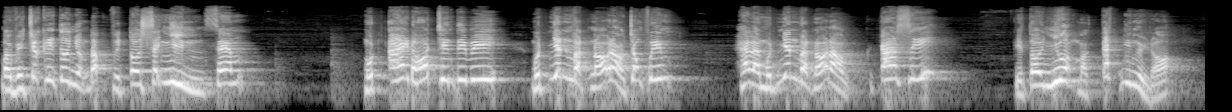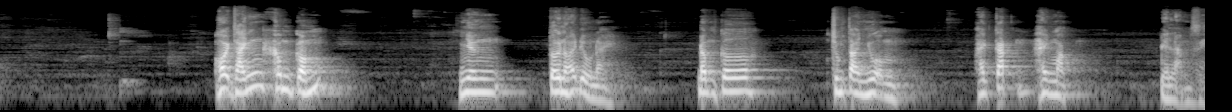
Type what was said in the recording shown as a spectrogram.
Bởi vì trước khi tôi nhuộm tóc thì tôi sẽ nhìn xem một ai đó trên TV, một nhân vật nó nào trong phim hay là một nhân vật nó nào ca sĩ thì tôi nhuộm mà cắt như người đó. Hội thánh không cấm nhưng tôi nói điều này. Động cơ chúng ta nhuộm hay cắt hay mặc để làm gì?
